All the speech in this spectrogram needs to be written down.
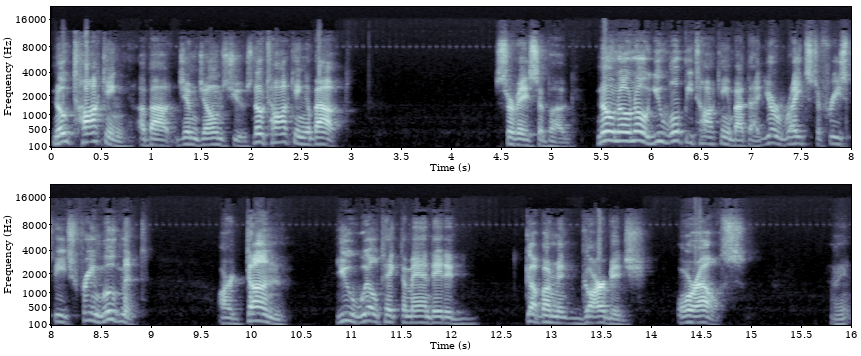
No talking about Jim Jones Jews. No talking about Cerveza Bug. No, no, no. You won't be talking about that. Your rights to free speech, free movement are done. You will take the mandated government garbage or else, right?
